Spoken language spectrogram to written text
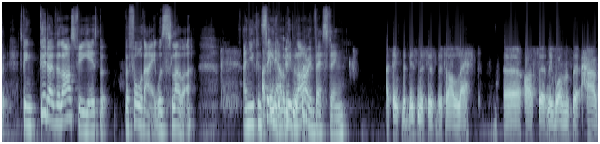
it's been good over the last few years, but before that it was slower. And you can see now that people are investing. I think the businesses that are left uh, are certainly ones that have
